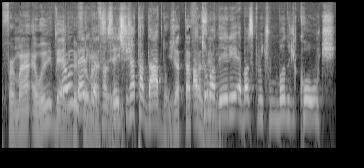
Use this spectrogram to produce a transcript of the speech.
formar é o MBL. É o MBL vai essa fazer, isso já tá dado. E já tá a turma dele é basicamente um bando de coach.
